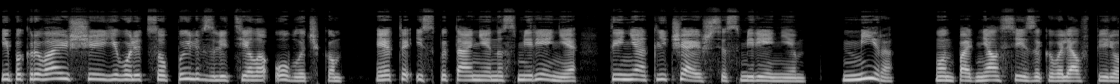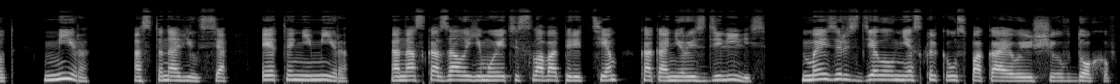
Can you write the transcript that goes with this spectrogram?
и покрывающее его лицо пыль взлетела облачком — это испытание на смирение, ты не отличаешься смирением. Мира!» Он поднялся и заковылял вперед. «Мира!» Остановился. «Это не мира!» Она сказала ему эти слова перед тем, как они разделились. Мейзер сделал несколько успокаивающих вдохов.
